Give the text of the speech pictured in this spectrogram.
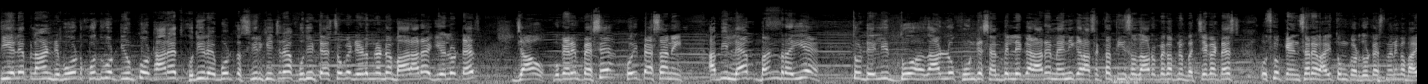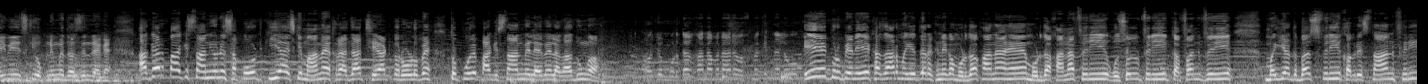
टीएलए प्लांट रिपोर्ट, खुद वो ट्यूब को उठा रहा है, खुद ही रिपोर्ट, तस्वीर खींच रहा है, खुद ही टेस्ट होकर डेढ़ मिनट में बाहर आ रहा है, ये लो टेस्ट, जाओ। वो कह रहे हैं, पैसे? कोई पैसा नहीं। अभी लैब बन रही है तो डेली दो हज़ार लोग खून के सैंपल लेकर आ रहे हैं। मैं नहीं करा सकता तीस हज़ार रुपए का अपने बच्चे का टेस्ट। उसको कैंसर है भाई तुम कर दो टेस्ट। मैंने कहा भाई भी इसकी ओपनिंग में दस दिन रह गए। अगर पाकिस्तानियों ने सपोर्ट किया इसके माना अखराज छह आठ करोड़ रुपए तो पूरे पाकिस्तान में लैबें लगा दूँगा। और जो मुर्दा खाना बना रहे हैं उसमें कितने लोग एक रुपये नहीं एक हज़ार मैयतें रखने का मुर्दा खाना है। मुर्दा खाना फ्री गुसल फ्री कफन फ्री मैयत बस फ्री कब्रिस्तान फ्री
